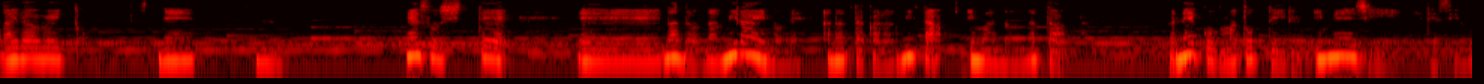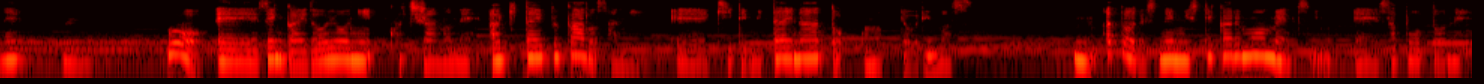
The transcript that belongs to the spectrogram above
ライダーウェイトですね。うん。ね、そして、えーなんだろうな、未来のね、あなたから見た今のあなたがね、こう、まとっているイメージですよね。うん。を、えー前回同様に、こちらのね、アーキタイプカードさんに、えー聞いてみたいなと思っております。うん。あとはですね、ミスティカルモーメンツにも、えーサポートをね、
